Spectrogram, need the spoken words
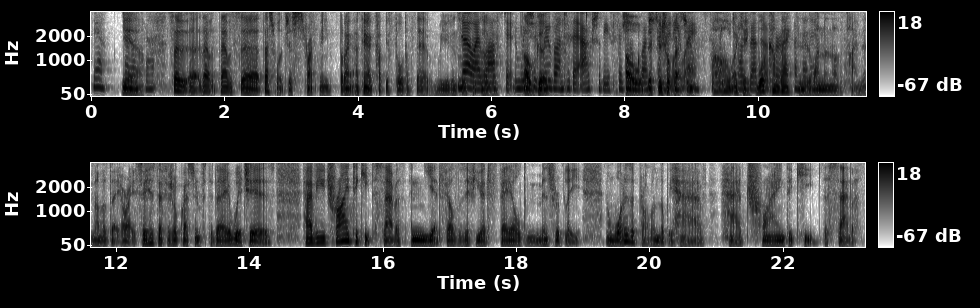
Yeah, Yeah. like that. So uh, that that was uh, that's what just struck me. But I, I think I cut your thought off there. Were you going to say No, I something? Okay. lost it. We oh, should good. move on to the actually official Oh, question. the official anyway, question. So oh, okay. We'll come back to the one another time, another day. All right. So here's the official question for today, which is: Have you tried to keep the Sabbath and yet felt as if you had failed miserably? And what is a problem that we have had trying to keep the Sabbath?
